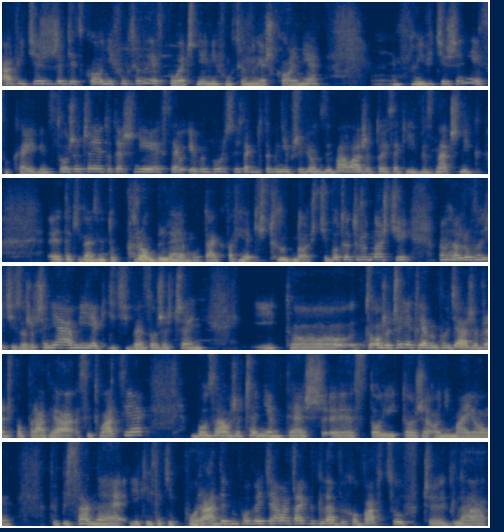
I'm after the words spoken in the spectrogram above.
a widzisz, że dziecko nie funkcjonuje społecznie, nie funkcjonuje szkolnie, no i widzisz, że nie jest ok, więc to orzeczenie to też nie jest, ja bym po prostu się tak do tego nie przywiązywała, że to jest jakiś wyznacznik y, takiego nazwijmy to problemu, tak, właśnie jakichś trudności, bo te trudności mam zarówno dzieci z orzeczeniami, jak i dzieci bez orzeczeń i to, to orzeczenie to ja bym powiedziała, że wręcz poprawia sytuację, bo za orzeczeniem też y, stoi to, że oni mają wypisane jakieś takie porady, bym powiedziała, tak, dla wychowawców czy dla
